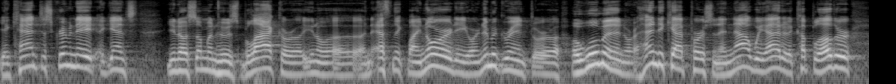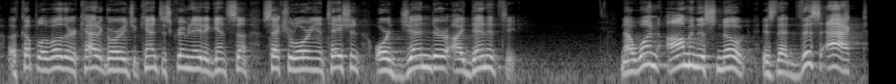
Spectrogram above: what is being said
You can't discriminate against you know, someone who's black or a, you know, a, an ethnic minority or an immigrant or a, a woman or a handicapped person. And now we added a couple of other a couple of other categories. You can't discriminate against sexual orientation or gender identity. Now one ominous note is that this act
